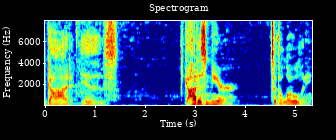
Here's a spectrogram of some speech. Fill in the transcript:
God is. God is near to the lowly,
